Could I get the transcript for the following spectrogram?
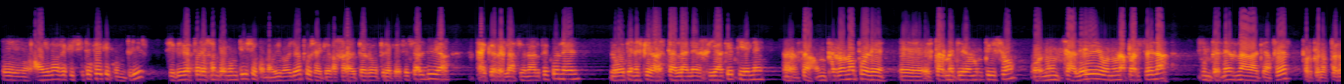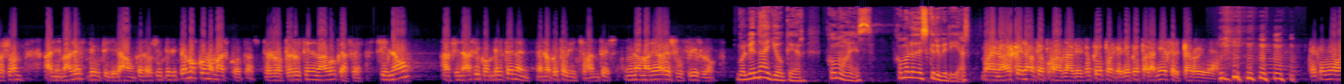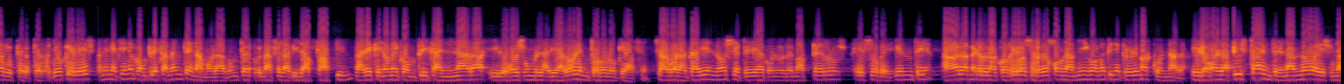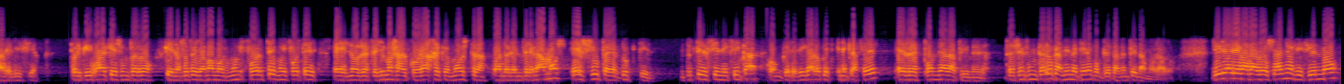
eh, hay unos requisitos que hay que cumplir. Si vives, por ejemplo, en un piso como vivo yo, pues hay que bajar al perro tres veces al día, hay que relacionarte con él, luego tienes que gastar la energía que tiene. O sea, un perro no puede eh, estar metido en un piso o en un chalet o en una parcela sin tener nada que hacer, porque los perros son animales de utilidad, aunque los utilicemos como mascotas, pero los perros tienen algo que hacer. Si no, al final se convierten en, en, lo que te he dicho antes, una manera de sufrirlo. Volviendo a Joker, ¿cómo es? ¿Cómo lo describirías? Bueno, es que no te puedo hablar de Joker porque Joker para mí es el perro ideal. He tenido varios perros, pero Joker es, a mí me tiene completamente enamorado. Un perro que me hace la vida fácil, ¿vale? Que no me complica en nada y luego es un gladiador en todo lo que hace. Salgo a la calle, no se pelea con los demás perros, es obediente, agárramelo de la correa, se lo dejo a un amigo, no tiene problemas con nada. Y luego en la pista, entrenando, es una delicia porque igual que es un perro que nosotros llamamos muy fuerte, muy fuerte, eh, nos referimos al coraje que muestra cuando le entrenamos, es súper dúctil. Dúctil significa, con que le diga lo que tiene que hacer, él responde a la primera. Entonces es un perro que a mí me tiene completamente enamorado. Yo ya llevaba dos años diciendo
